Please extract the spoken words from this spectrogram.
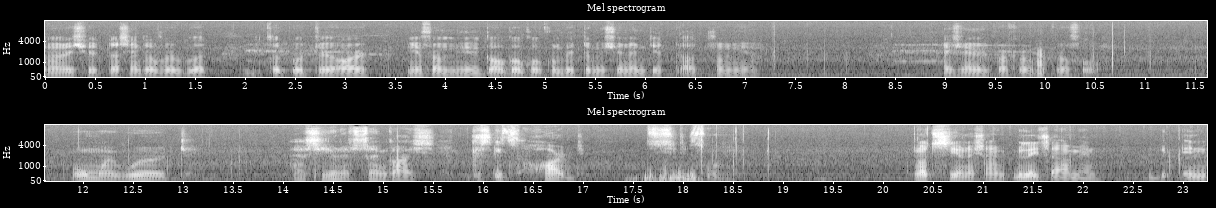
Only shoot doesn't cover, but the teleporter are near from here. Go, go, go, complete the mission and get out from here. Actually, Parker, careful. Oh my word. I'll see you next time, guys. Because it's hard to see this one. Not see you next time. Be later, I mean. In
